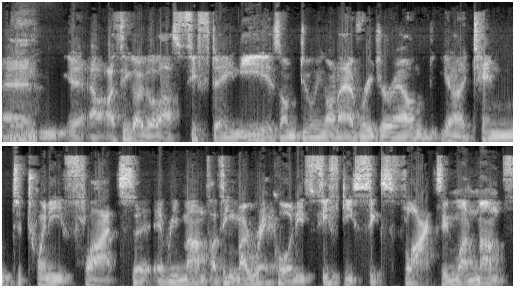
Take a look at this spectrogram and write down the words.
And yeah. you know, I think over the last 15 years, I'm doing on average around, you know, 10 to 20 flights uh, every month. I think my record is 56 flights in one month.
